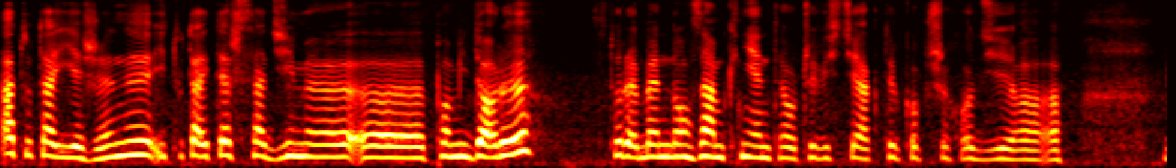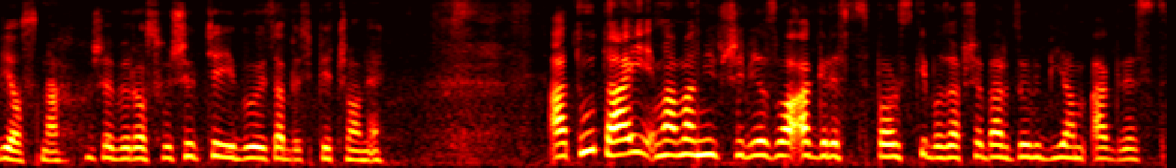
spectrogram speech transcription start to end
a tutaj jeżyny i tutaj też sadzimy e, pomidory, które będą zamknięte oczywiście jak tylko przychodzi e, wiosna, żeby rosły szybciej i były zabezpieczone. A tutaj mama mi przywiozła agrest z Polski, bo zawsze bardzo lubiłam agrest,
